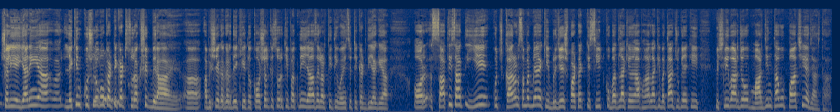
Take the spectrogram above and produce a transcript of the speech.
चलिए यानी लेकिन कुछ लोगों का टिकट सुरक्षित भी रहा है। अभिषेक अगर देखिए तो कौशल किशोर की पत्नी जहाँ से लड़ती थी वहीं से टिकट दिया गया। और साथ ही साथ ये कुछ कारण समझ में आया कि ब्रजेश पाठक की सीट को बदला क्यों? आप हालाँकि बता चुके हैं कि पिछली बार जो मार्जिन था वो पाँच ही हज़ार था।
